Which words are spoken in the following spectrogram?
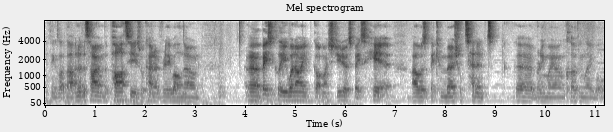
and things like that. And at the time, the parties were kind of really well known uh, basically, when I got my studio space here, I was a commercial tenant uh, running my own clothing label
